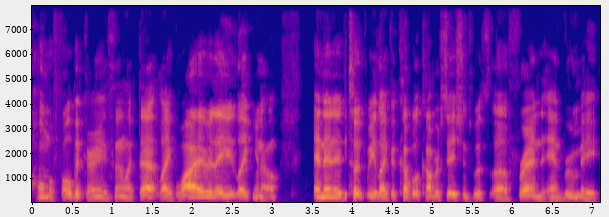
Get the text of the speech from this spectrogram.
homophobic or anything like that. Like why are they like, you know, and then it took me like a couple of conversations with a friend and roommate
